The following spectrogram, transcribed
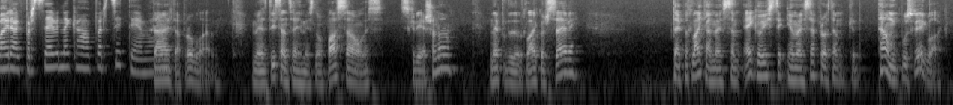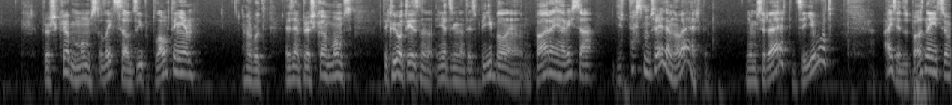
vairāk par sevi nekā par citiem. Vai? Tā ir tā problēma. Mēs distancējamies no pasaules skriešanā, nepavadot laiku ar sevi. Tāpat laikā mēs esam egoisti, jo mēs saprotam, ka tā mums būs vieglāk. Priekš kā mums likt savu dzīvi plautiņiem, varbūt reizēm priekš kā mums tik ļoti iedziļināties Bībelē un pārējā visā, ja tas mums reizēm nav vērti. Ja mums ir vērti dzīvot, aiziet uz baznīcu,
